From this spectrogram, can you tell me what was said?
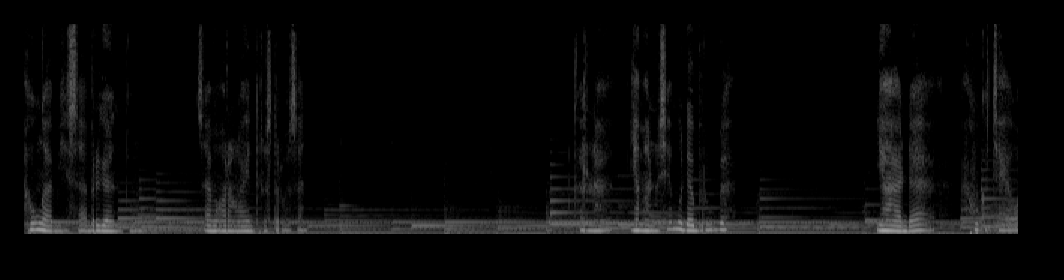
aku gak bisa bergantung sama orang lain terus-terusan. Karena ya manusia mudah berubah. Yang ada, aku kecewa.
